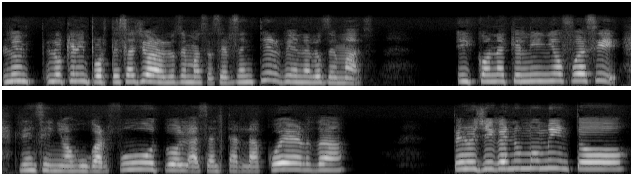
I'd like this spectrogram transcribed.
lo, que le importa es ayudar a los demás, hacer sentir bien a los demás. Y con aquel niño fue así, le enseñó a jugar fútbol, a saltar la cuerda, pero llega en un momento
